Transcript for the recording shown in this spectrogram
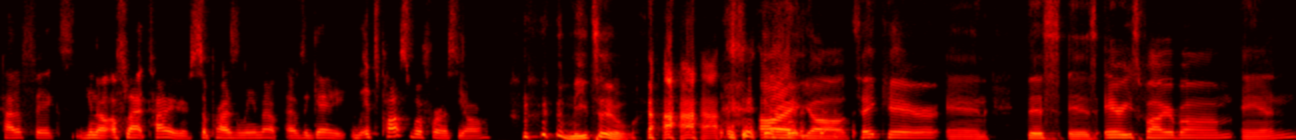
how to fix, you know, a flat tire, surprisingly enough, as a gay. It's possible for us, y'all. Me too. All right, y'all. Take care. And this is Aries Firebomb and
